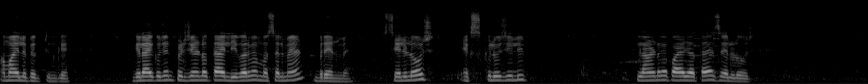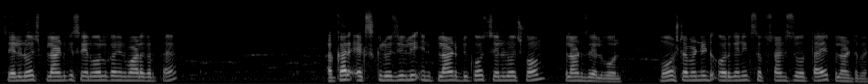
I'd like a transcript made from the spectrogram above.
अमाइलोपेक्टिन के। ग्लाइकोजन प्रेजेंट होता है लीवर में मसल में एंड ब्रेन में। सेलुलोज एक्सक्लूसिवली प्लांट में पाया जाता है सेलुलोज सेलुलोज प्लांट की सेल वॉल का निर्माण करता है। Occur exclusively in plant because cellulose form plant cell wall most अमेंडेड ऑर्गेनिक सब्सटेंस होता है प्लांट में।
